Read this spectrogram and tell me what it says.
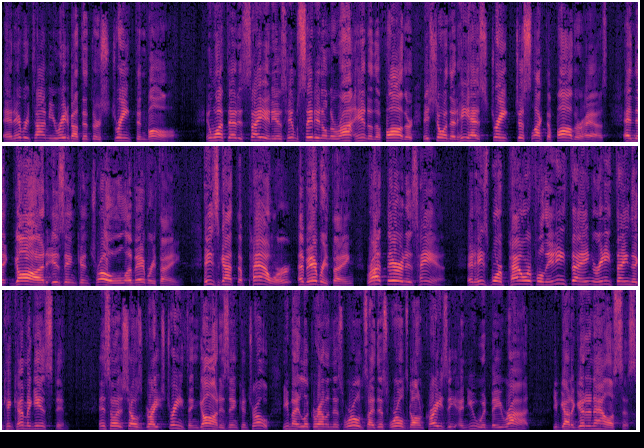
And every time you read about that, there's strength involved. And what that is saying is him sitting on the right hand of the Father is showing that he has strength just like the Father has, and that God is in control of everything. He's got the power of everything right there in his hand and he's more powerful than anything or anything that can come against him. And so it shows great strength, and God is in control. You may look around in this world and say, This world's gone crazy, and you would be right. You've got a good analysis.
